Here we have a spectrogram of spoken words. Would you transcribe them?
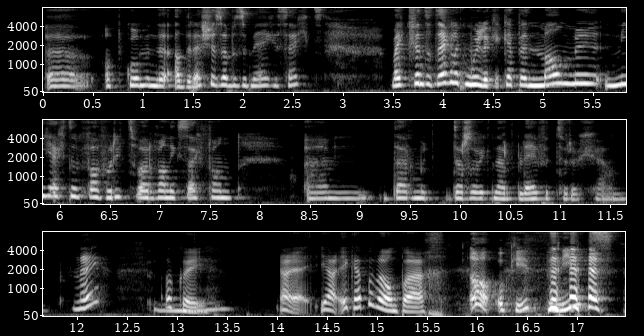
eh, opkomende adresjes, hebben ze mij gezegd. Maar ik vind het eigenlijk moeilijk. Ik heb in Malmö niet echt een favoriet waarvan ik zeg van... ehm, daar, moet, daar zou ik naar blijven teruggaan. Nee? Oké. Mm. Ja, ja, ja, ik heb er wel een paar. Oh, oké. Benieuwd.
